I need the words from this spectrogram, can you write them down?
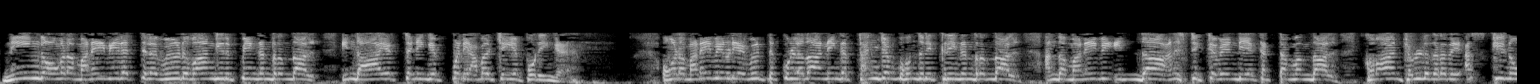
நீங்க உங்களோட மனைவியிடத்துல வீடு வாங்கி இருப்பீங்க இந்த ஆயத்தை நீங்க எப்படி அமல் செய்ய போறீங்க? உங்களோட மனைவியினுடைய வீட்டுக்குள்ளதான் நீங்க தஞ்சம் புகுந்திருக்கிறீங்க என்றிருந்தால் அந்த மனைவி இத்தா அனுஷ்டிக்க வேண்டிய கட்டம் வந்தால் குரான் சொல்லுகிறது அஸ்கினோ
